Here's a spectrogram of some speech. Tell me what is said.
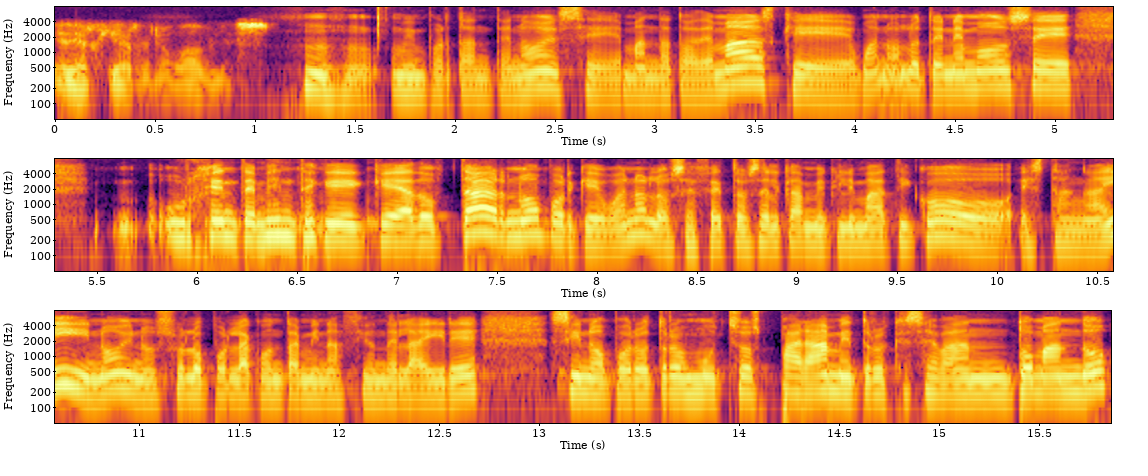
energías renovables. Muy importante, ¿no? Ese mandato, además, que bueno, lo tenemos eh, urgentemente que, adoptar, ¿no? Porque bueno, los efectos del cambio climático están ahí, ¿no? Y no solo por la contaminación del aire, sino por otros muchos parámetros que se van tomando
